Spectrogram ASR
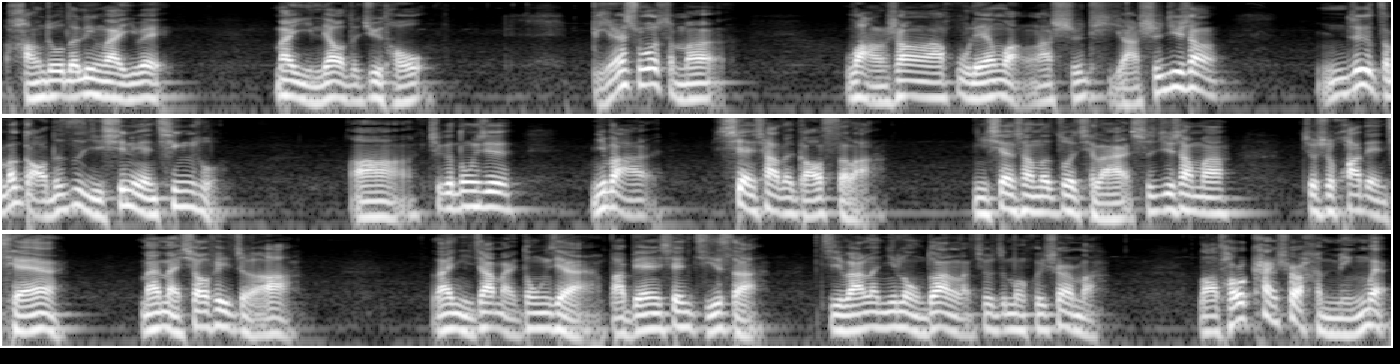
杭州的另外一位卖饮料的巨头，别说什么网上啊、互联网啊、实体啊，实际上你这个怎么搞的，自己心里面清楚啊。这个东西你把线下的搞死了，你线上的做起来，实际上嘛，就是花点钱买买消费者啊，来你家买东西，把别人先挤死，挤完了你垄断了，就这么回事嘛。老头看事儿很明白，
